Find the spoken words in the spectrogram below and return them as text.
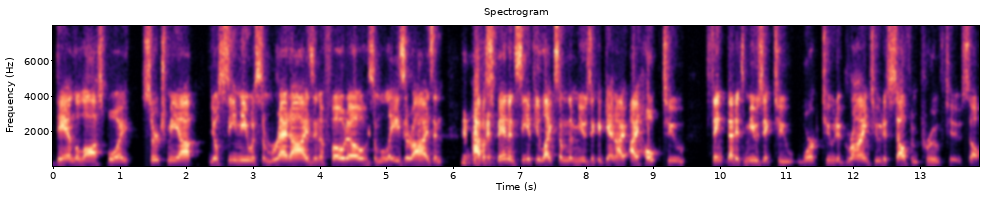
Dan the Lost Boy. Search me up. You'll see me with some red eyes in a photo, some laser eyes, and have a spin and see if you like some of the music. Again, I, I hope to think that it's music to work to, to grind to, to self improve to. So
